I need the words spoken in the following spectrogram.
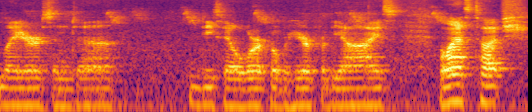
layers and uh, detail work over here for the eyes. The last touch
